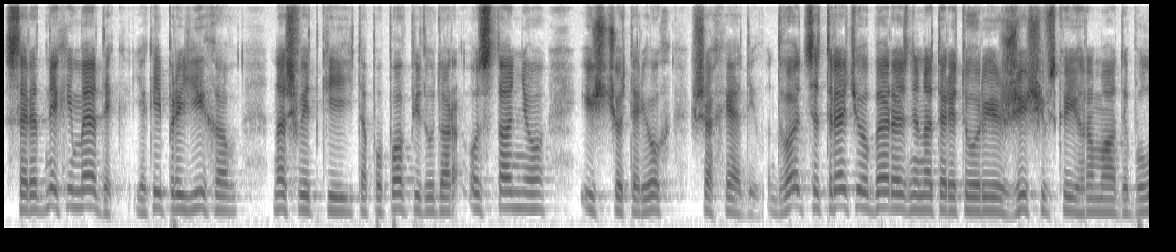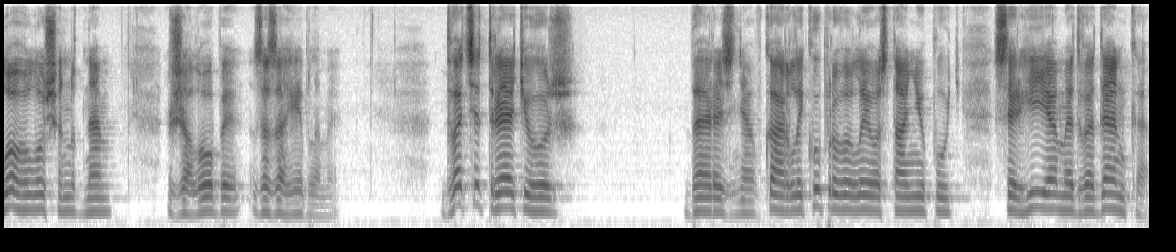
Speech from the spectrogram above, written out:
Серед них і медик, який приїхав на швидкий та попав під удар останнього із чотирьох шахедів. 23 березня на території Жишівської громади було оголошено днем жалоби за загиблими. 23 ж березня в Карлику провели останню путь Сергія Медведенка,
